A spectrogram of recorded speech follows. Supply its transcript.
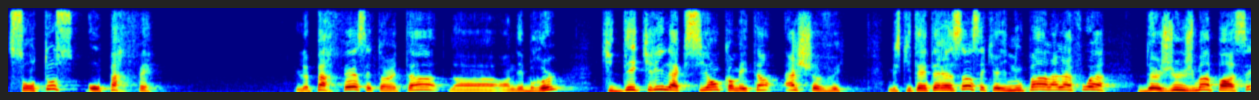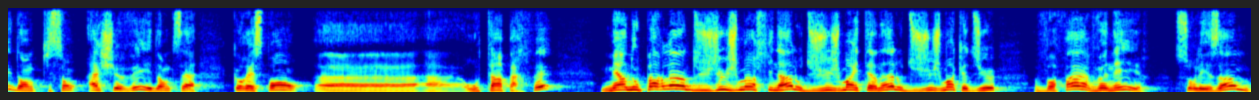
sont tous au parfait. Le parfait, c'est un temps en hébreu qui décrit l'action comme étant achevée. Mais ce qui est intéressant, c'est qu'il nous parle à la fois de jugements passés, donc qui sont achevés, et donc ça correspond euh, au temps parfait, mais en nous parlant du jugement final ou du jugement éternel ou du jugement que Dieu va faire venir sur les hommes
